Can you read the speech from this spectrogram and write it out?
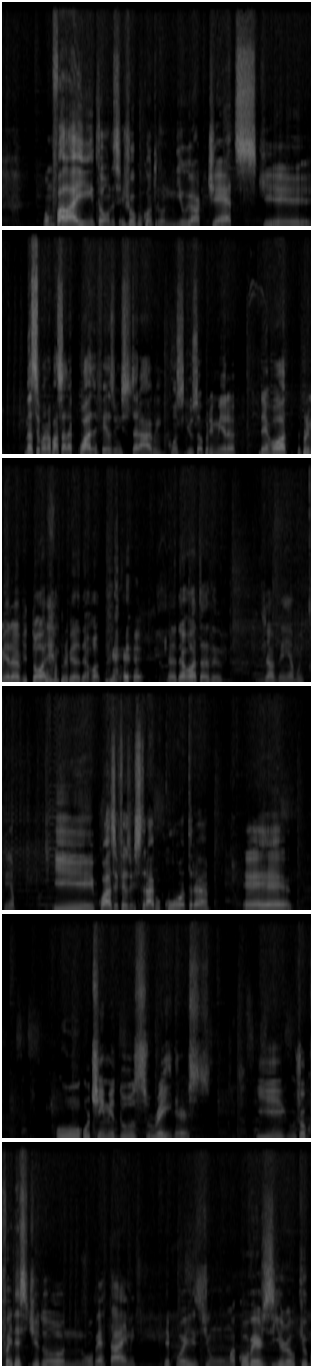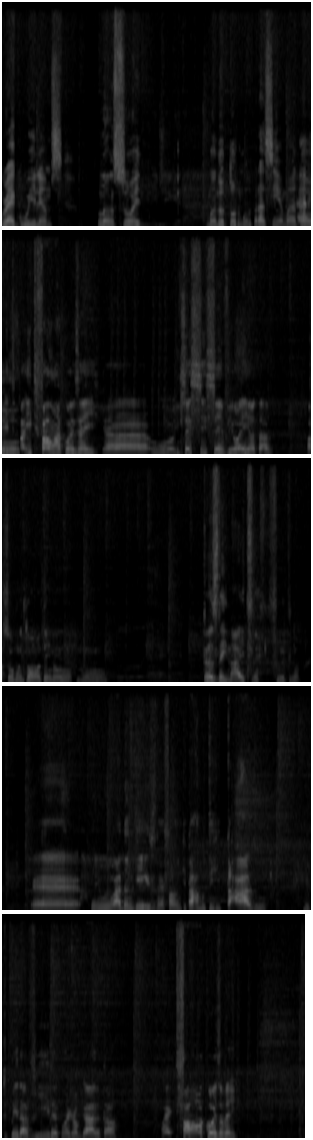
Vamos falar aí então desse jogo contra o New York Jets, que na semana passada quase fez um estrago e conseguiu sua primeira derrota, primeira vitória, primeira derrota. primeira derrota já vem há muito tempo e quase fez um estrago contra é, o, o time dos Raiders. E o jogo foi decidido no overtime, depois de uma cover zero que o Greg Williams lançou e mandou todo mundo para cima do. É, e, te, fala uma coisa aí. Uh, o, não sei se você viu aí, Otávio. Passou muito ontem no, no Thursday Night, né? Futebol é, o Adam Gaze, né, falando que tava muito irritado, muito pé da vida com a jogada e tal. Mas te falar uma coisa, velho.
